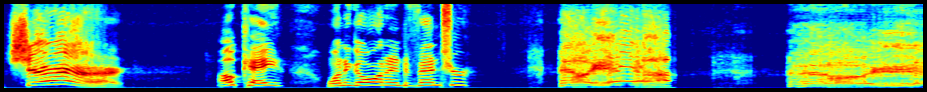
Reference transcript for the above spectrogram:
Sure! Okay. Want to go on an adventure? Hell yeah! Hell yeah!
